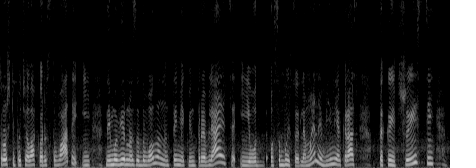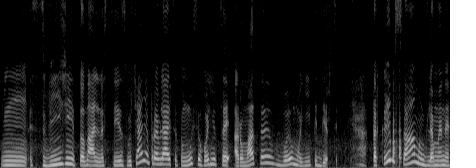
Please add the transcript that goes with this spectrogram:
трошки почала користувати і неймовірно задоволена тим, як він проявляється. І от особисто для мене він якраз в такий чистій, свіжій тональності звучання проявляється, тому сьогодні цей аромат в моїй підбірці. Таким самим для мене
